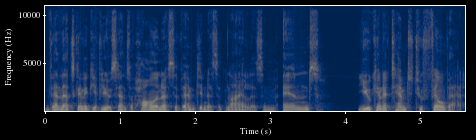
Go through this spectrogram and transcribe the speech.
then that's going to give you a sense of hollowness, of emptiness, of nihilism, and you can attempt to fill that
